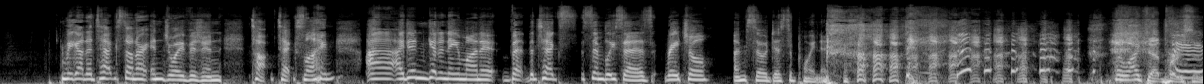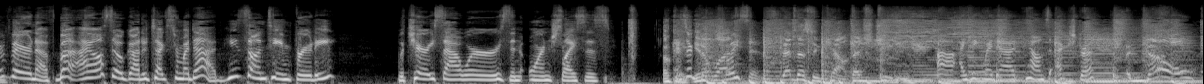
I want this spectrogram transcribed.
We got a text on our Enjoy Vision talk text line. Uh, I didn't get a name on it, but the text simply says, Rachael, I'm so disappointed. I like that fair, person. fair enough. But I also got a text from my dad. He's on Team Fruity with cherry sours and orange slices. Okay, you know what? choices. That doesn't count. That's cheating. Uh, I think my dad counts extra, No,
